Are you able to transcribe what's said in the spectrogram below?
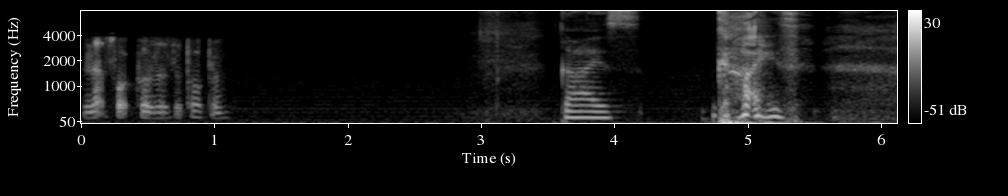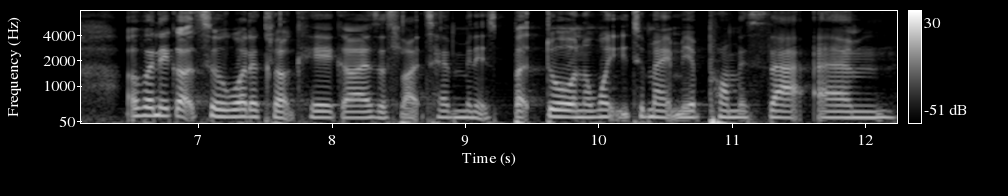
And that's what causes the problem. guys, guys. I've only got till one o'clock here, guys. It's like ten minutes. But Dawn, I want you to make me a promise that um,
